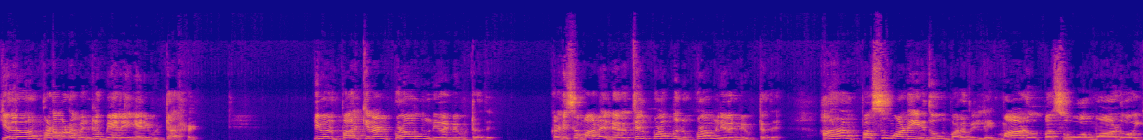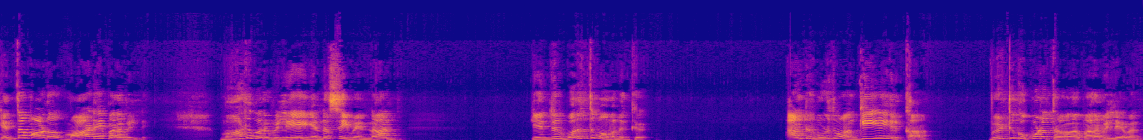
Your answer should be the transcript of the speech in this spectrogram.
எல்லோரும் படபடவென்று மேலே ஏறிவிட்டார்கள். இவன் பார்க்கிறான் குளமும் நிரம்பி விட்டது கணிசமான நேரத்தில் குளம்பு குளம் நிரம்பி விட்டது ஆனால் பசுமாடு எதுவும் வரவில்லை. மாடோ பசுவோ மாடோ எந்த மாடோ மாடே வரவில்லை. மாடு வரவில்லையே என்ன செய்வேன் நான்? என்று வருத்தம் அவனுக்கு. அன்று முழுதும் அங்கேயே இருக்கான். வீட்டுக்கு கூட தவ வரவில்லை அவன்.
